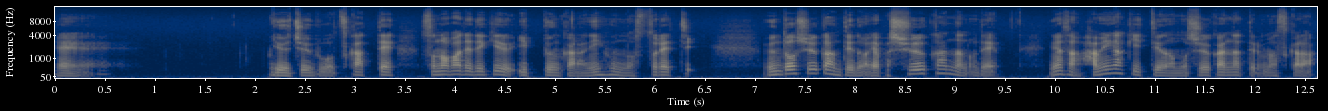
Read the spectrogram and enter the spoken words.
えー、YouTube を使って、その場でできる1分から2分のストレッチ、運動習慣っていうのはやっぱ習慣なので、皆さん歯磨きっていうのはもう習慣になってますから、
